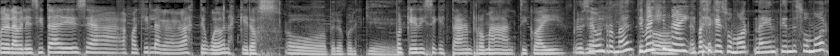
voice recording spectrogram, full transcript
Bueno, la Belencita dice a, a Joaquín, la cagaste, huevón asqueroso. Oh, pero ¿por qué? Porque dice que es tan romántico ahí. Pero si es un romántico. ¿Te imaginas? Me parece Te- que su humor, nadie entiende su humor.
